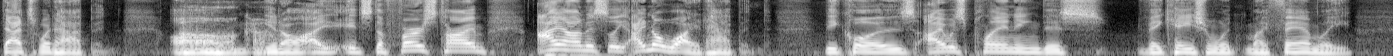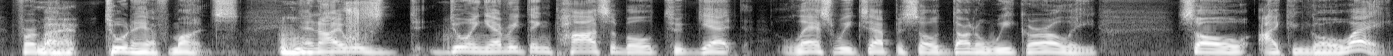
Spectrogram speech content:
That's what happened. Um, You know, I it's the first time. I honestly, I know why it happened because I was planning this vacation with my family for about Right. two and a half months, and I was d- doing everything possible to get last week's episode done a week early, so I can go away.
